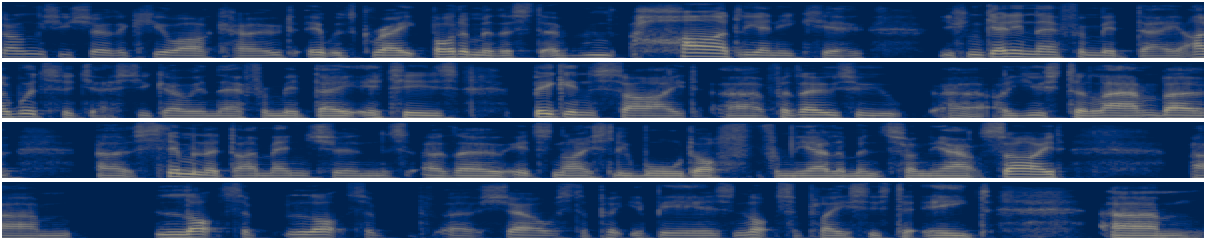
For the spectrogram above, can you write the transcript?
long as you show the QR code, it was great. Bottom of the st- hardly any queue. You can get in there for midday. I would suggest you go in there for midday. It is big inside. Uh, for those who uh, are used to Lambeau, uh, similar dimensions, although it's nicely walled off from the elements from the outside. Um, lots of lots of uh, shelves to put your beers, lots of places to eat. Um,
